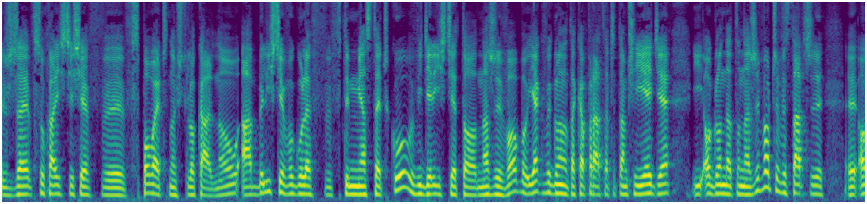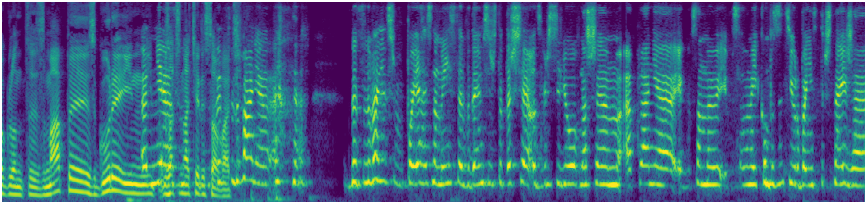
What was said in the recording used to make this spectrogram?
y, że wsłuchaliście się w, w społeczność lokalną, a byliście w ogóle w, w, tym miasteczku? Widzieliście to na żywo? Bo jak wygląda taka praca? Czy tam się jedzie i ogląda to na żywo, czy wystarczy y, ogląd z mapy, z góry i, i zaczynacie rysować? Zdecydowanie. Zdecydowanie trzeba pojechać na miejsce. Wydaje mi się, że to też się odzwierciedliło w naszym planie, jakby w samej, w samej kompozycji urbanistycznej, że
